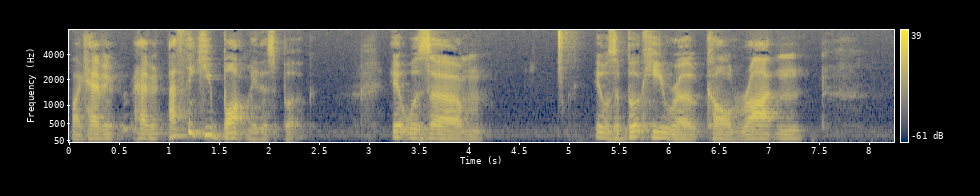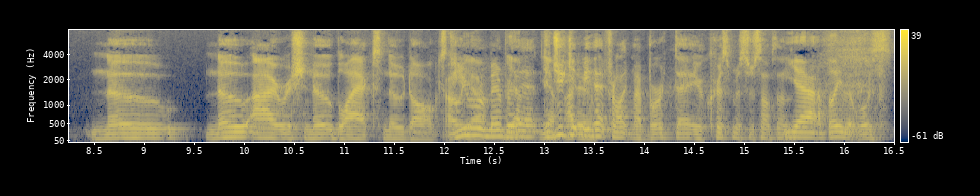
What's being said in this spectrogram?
like having having. I think you bought me this book. It was um, it was a book he wrote called Rotten. No, no Irish, no blacks, no dogs. Do Oh, you yeah. remember Yep, that? yep, Did you I get me that for like my birthday or Christmas or something? Yeah, I believe it was.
